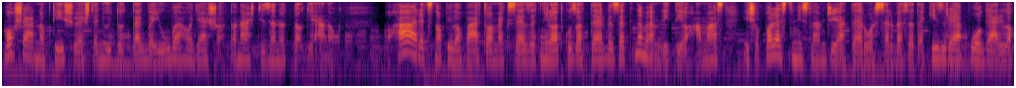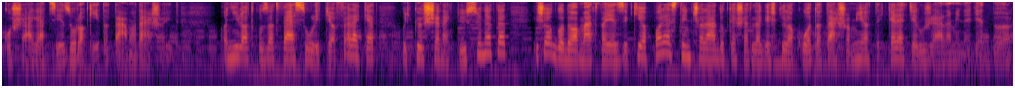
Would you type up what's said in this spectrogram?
vasárnap késő este nyújtották be jóváhagyásra a tanács 15 tagjának. A Haaretz napilap által megszerzett nyilatkozattervezet nem említi a Hamas és a palesztin iszlám dzsiá terrorszervezetek Izrael polgári lakosságát célzó rakétatámadásait. A nyilatkozat felszólítja a feleket, hogy kössenek tűzszünetet, és aggodalmát fejezi ki a palesztin családok esetleges kilakoltatása miatt egy kelet-jeruzsálemi negyedből.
